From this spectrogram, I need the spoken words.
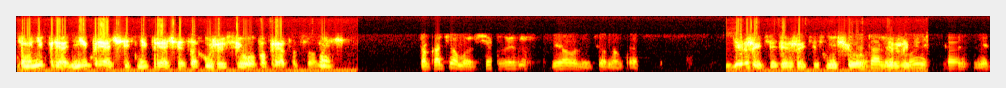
Поэтому не, пря... не прячьтесь, не прячьтесь, это хуже всего попрятаться, знаешь. Так а что мы все заявления сделали, что нам прятаться? Держите, держитесь, ничего, Виталий, держитесь. мы никогда, ни-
